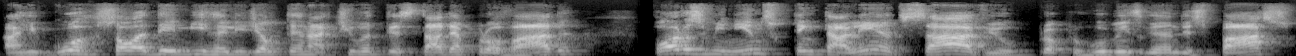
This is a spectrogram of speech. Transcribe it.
a rigor, só o Ademir ali de alternativa testada e aprovada. Fora os meninos que têm talento, sabe? O próprio Rubens ganhando espaço.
